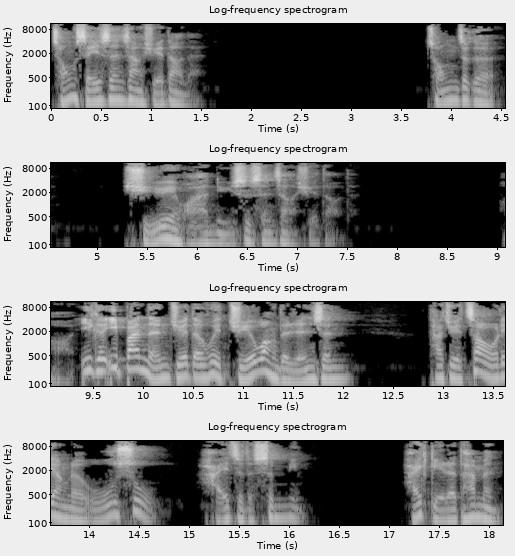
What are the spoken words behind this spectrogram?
从谁身上学到的？从这个许月华女士身上学到的。啊，一个一般人觉得会绝望的人生，她却照亮了无数孩子的生命，还给了他们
